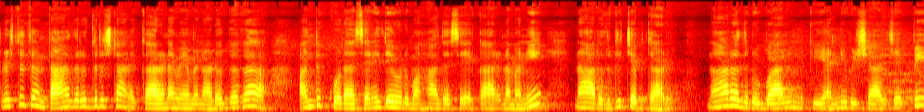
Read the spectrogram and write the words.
ప్రస్తుతం తన దురదృష్టానికి కారణమేమని అడగగా అందుకు కూడా శనిదేవుడు మహాదశే కారణమని నారదుడు చెబుతాడు. నారదుడు బాలునికి అన్ని విషయాలు చెప్పి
